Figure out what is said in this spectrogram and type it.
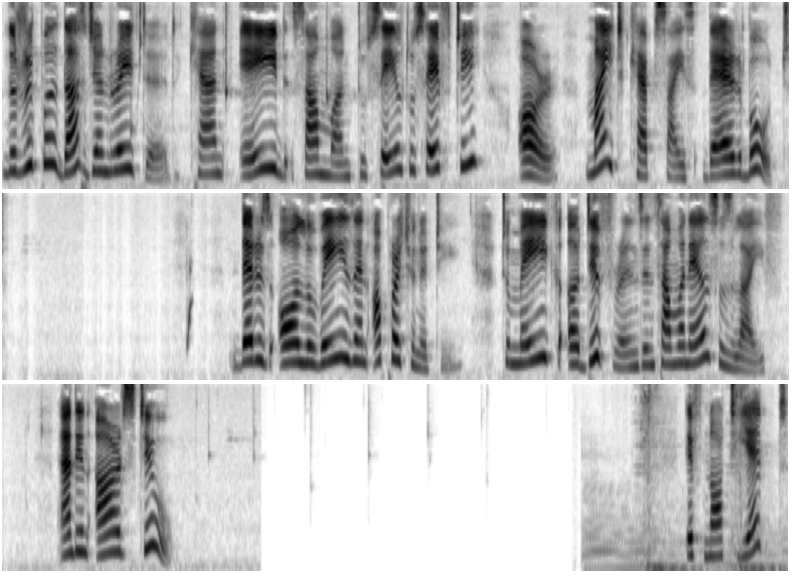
The ripple thus generated can aid someone to sail to safety or might capsize their boat. there is always an opportunity to make a difference in someone else's life and in ours too. If not yet,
